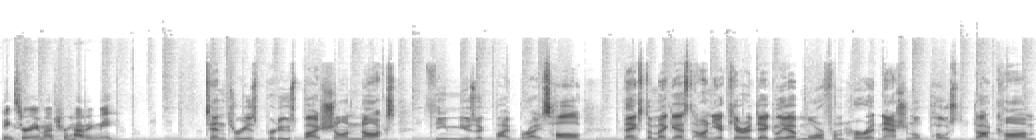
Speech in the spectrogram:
Thanks very much for having me. 10.3 is produced by Sean Knox, theme music by Bryce Hall. Thanks to my guest Anja Karadeglija. More from her at nationalpost.com.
